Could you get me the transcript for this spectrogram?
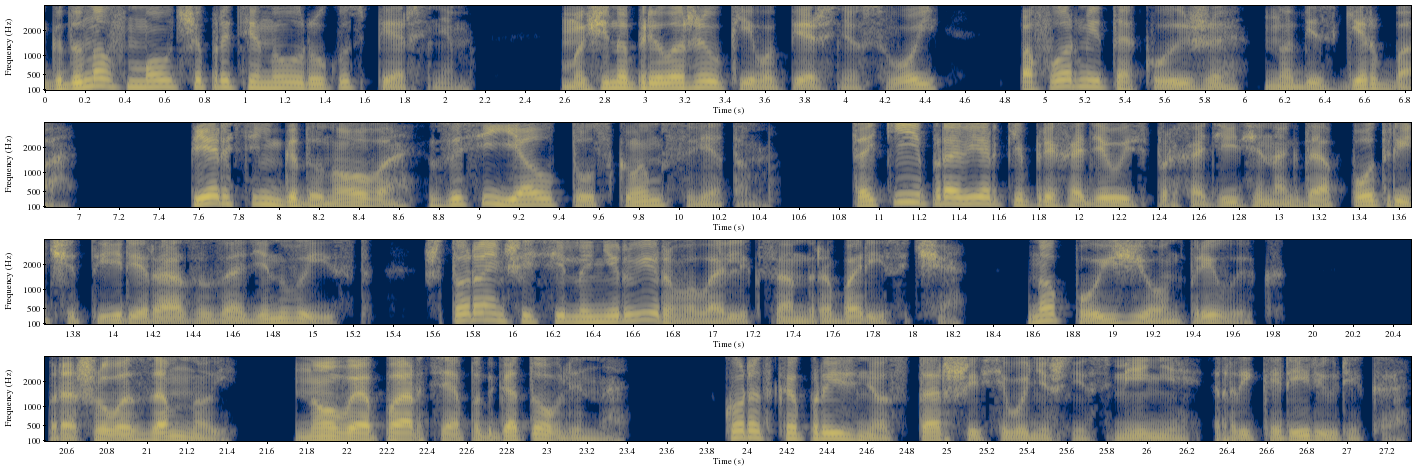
Годунов молча протянул руку с перстнем. Мужчина приложил к его перстню свой, по форме такой же, но без герба. Перстень Годунова засиял тусклым светом. Такие проверки приходилось проходить иногда по 3-4 раза за один выезд, что раньше сильно нервировало Александра Борисовича, но позже он привык. «Прошу вас за мной. Новая партия подготовлена», — коротко произнес старший в сегодняшней смене Рыкари Рюрика.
